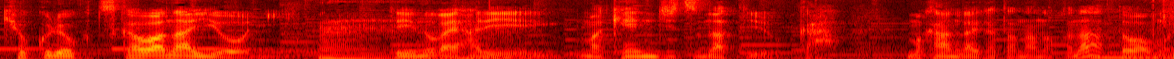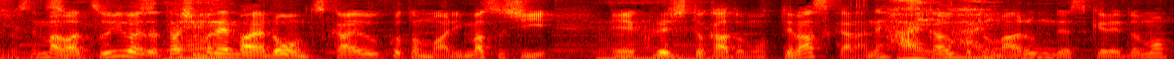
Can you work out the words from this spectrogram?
極力使わないようにうん。っていうのがやはり、まあ、堅実なというか、まあ、考え方なのかなとは思いますね。まあ、ねそういう私もね、まあ、ローン使うこともありますし、えークレジットカード持ってますからね、はい。使うこともあるんですけれども、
